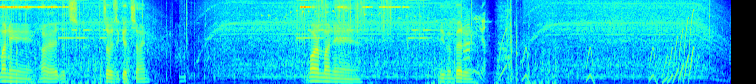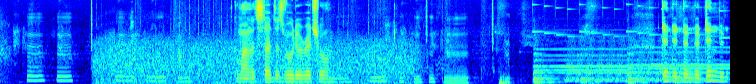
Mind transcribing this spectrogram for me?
Money. All right, that's that's always a good sign. More money. Even better. On, let's start this voodoo ritual. Dun dun dun dun dun dun.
